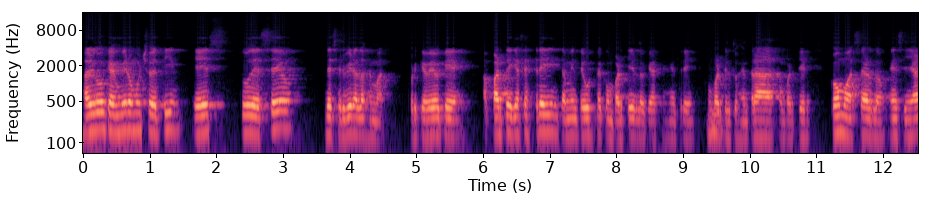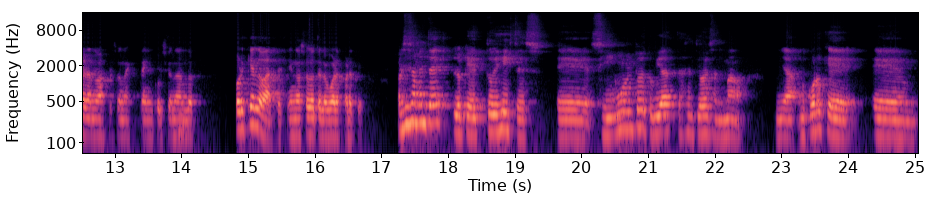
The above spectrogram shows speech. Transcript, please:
Algo que admiro mucho de ti es tu deseo de servir a los demás, porque veo que aparte de que haces trading, también te gusta compartir lo que haces en el trading, compartir tus entradas, compartir cómo hacerlo, enseñar a nuevas personas que están incursionando. ¿Por qué lo haces y no solo te lo guardas para ti? Precisamente lo que tú dijiste es, eh, si en un momento de tu vida te has sentido desanimado, ya, me acuerdo que eh,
